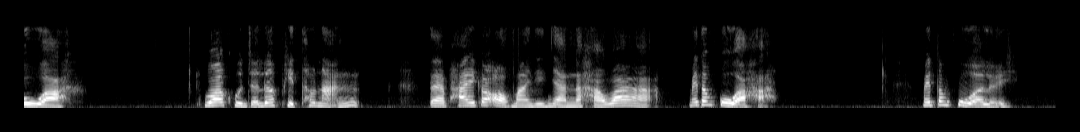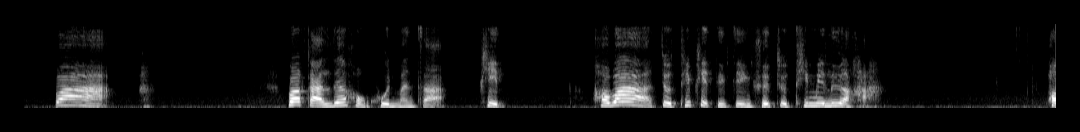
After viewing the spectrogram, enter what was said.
กลัว ว่าคุณจะเลือกผิดเท่านั้น แต่ไพ่ก็ออกมายืนยันนะคะว่า ไม่ต้องกลัวค่ะ ไม่ต้องกลัวเลย ว่า ว่าการเลือกของคุณมันจะผิด เพราะว่าจุดที่ผิดจริง ๆ คือจุดที่ไม่เลือกค่ะพอ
